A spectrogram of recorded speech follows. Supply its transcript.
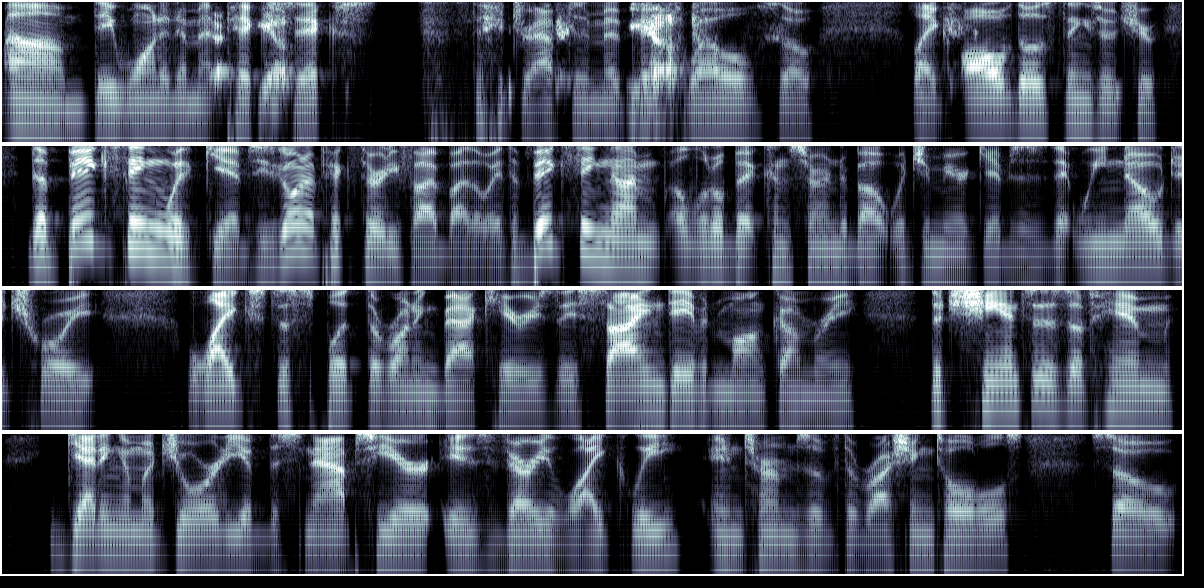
Um, they wanted him at pick yep. 6. they drafted him at pick yep. 12. So like all of those things are true. The big thing with Gibbs, he's going to pick 35 by the way. The big thing that I'm a little bit concerned about with Jahmyr Gibbs is that we know Detroit likes to split the running back carries. They signed David Montgomery. The chances of him getting a majority of the snaps here is very likely in terms of the rushing totals. So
